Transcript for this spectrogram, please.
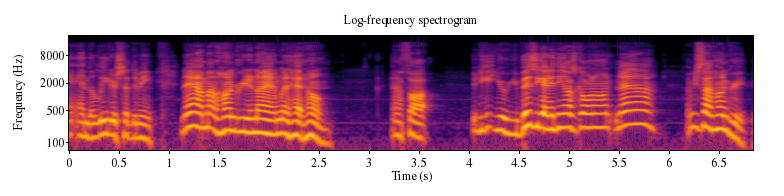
And the leader said to me, "Nah, I'm not hungry tonight. I'm gonna head home." And I thought, "You, you busy? Got anything else going on?" Nah, I'm just not hungry.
